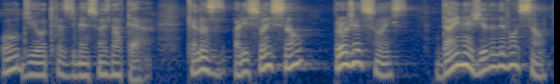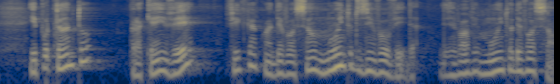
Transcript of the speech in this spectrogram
ou de outras dimensões da Terra. Aquelas aparições são projeções da energia da devoção. E, portanto, para quem vê, fica com a devoção muito desenvolvida. Desenvolve muito a devoção.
